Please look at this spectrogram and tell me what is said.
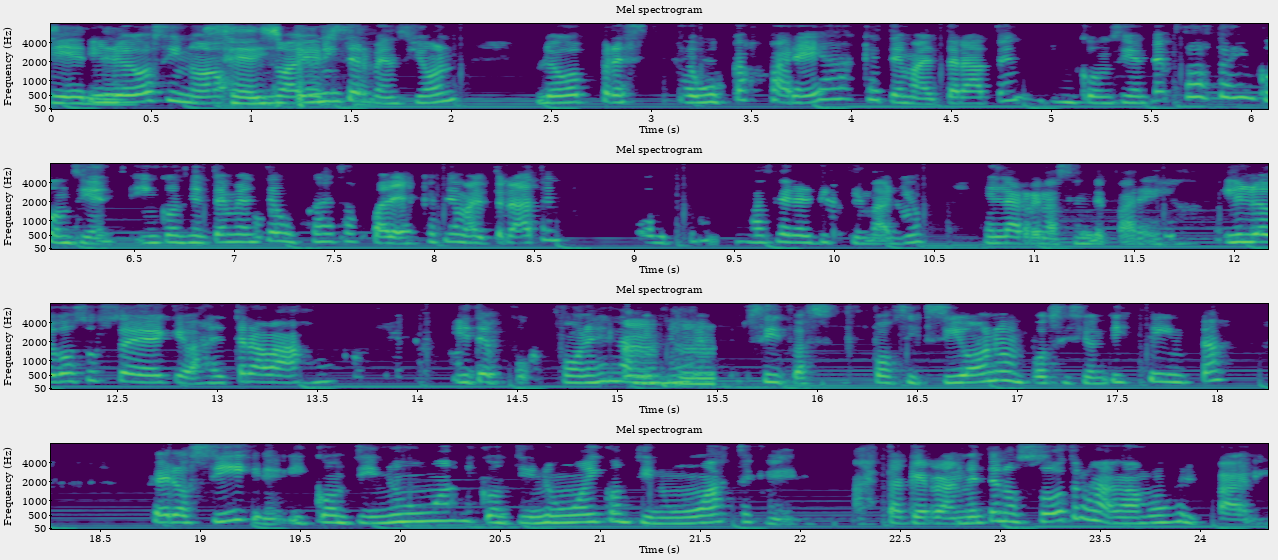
Y luego si no, no hay una intervención, luego te buscas parejas que te maltraten inconscientemente, todo esto es inconsciente, inconscientemente buscas esas parejas que te maltraten o tú vas a ser el victimario en la relación de pareja. Y luego sucede que vas al trabajo y te pones en la misma posición o en posición distinta, pero sigue y continúa y continúa y continúa hasta que, hasta que realmente nosotros hagamos el pari.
